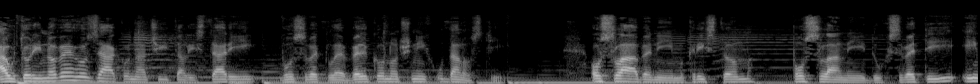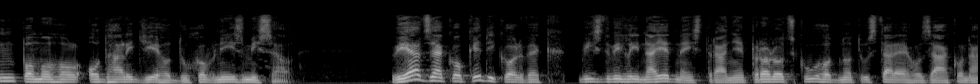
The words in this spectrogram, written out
Autori Nového zákona čítali starý vo svetle veľkonočných udalostí. Osláveným Kristom poslaný Duch Svetý im pomohol odhaliť jeho duchovný zmysel. Viac ako kedykoľvek vyzdvihli na jednej strane prorockú hodnotu starého zákona,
